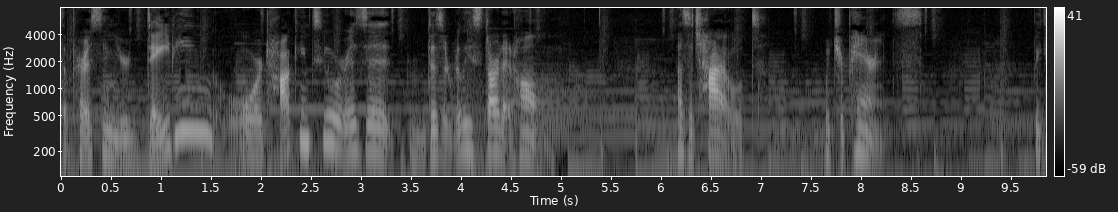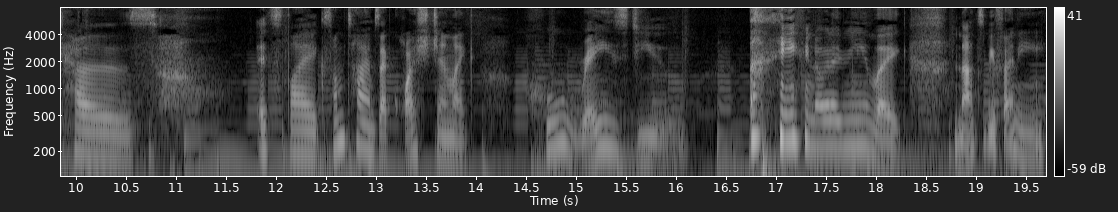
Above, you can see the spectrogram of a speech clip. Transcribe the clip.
the person you're dating or talking to or is it does it really start at home as a child with your parents? Because it's like sometimes I question like who raised you? You know what I mean? Like not to be funny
